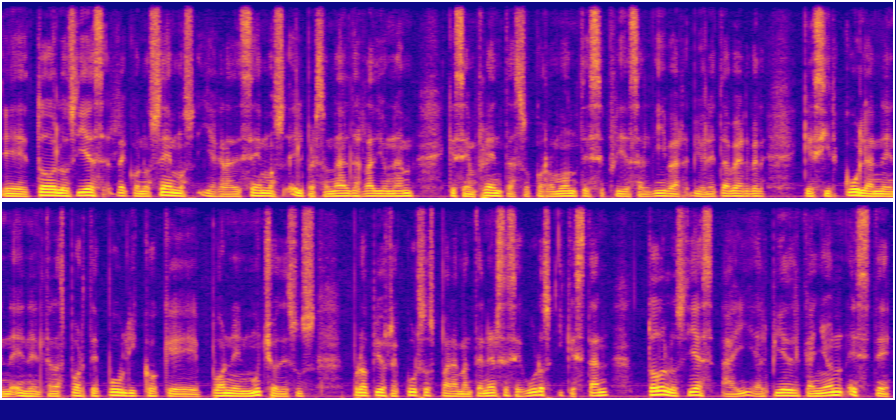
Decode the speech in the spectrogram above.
Eh, todos los días reconocemos y agradecemos el personal de Radio UNAM que se enfrenta Socorro Montes Frida Saldívar Violeta Berber que circulan en, el transporte público que ponen mucho de sus propios recursos para mantenerse seguros y que están todos los días ahí al pie del cañón este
